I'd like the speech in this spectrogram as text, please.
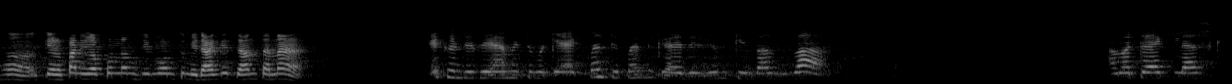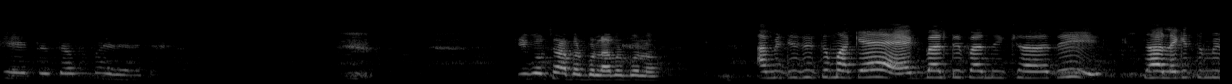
হ্যাঁ কেন পানির অপর নাম জীবন তুমি আগে জানতা না? এখন যদি আমি তোমাকে এক বালতি পানি খাইয়ে দিই তুমি কি বাঁচবা? আমার তো এক গ্লাস খেয়ে তো দম বেড়ে যায়। কি বলছো? আবার বলো আবার বলো। আমি যদি তোমাকে এক বালতি পানি খাওয়া দিই তাহলে কি তুমি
